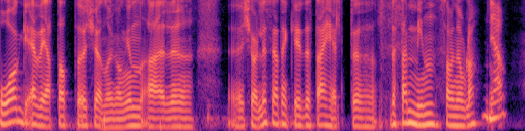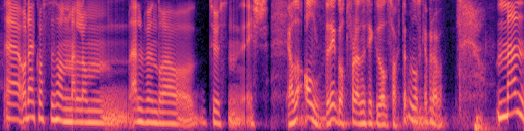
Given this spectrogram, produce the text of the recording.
og jeg vet at eh, 21-årgangen er eh, kjølig, så jeg tenker dette er helt eh, Dette er min Sauvignon Blad. Ja. Eh, og det koster sånn mellom 1100 og 1000 ish. Jeg hadde aldri gått for den hvis ikke du hadde sagt det, men nå skal jeg prøve. Men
